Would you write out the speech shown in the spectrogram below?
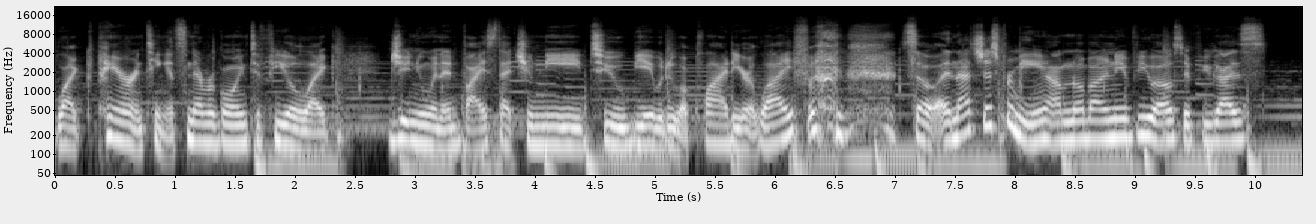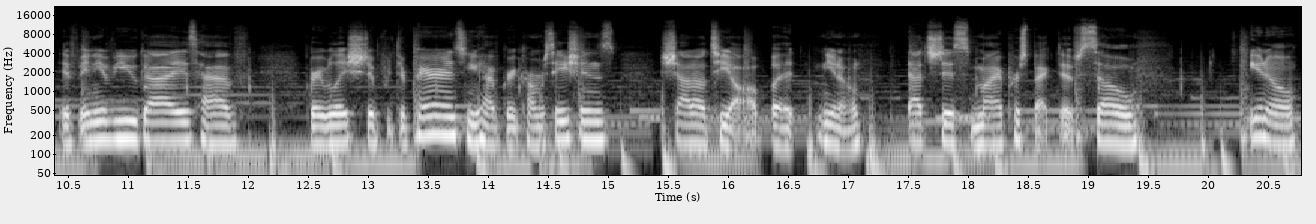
like parenting. It's never going to feel like genuine advice that you need to be able to apply to your life. So and that's just for me. I don't know about any of you else. If you guys if any of you guys have great relationship with your parents and you have great conversations shout out to y'all. But, you know, that's just my perspective. So, you know,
